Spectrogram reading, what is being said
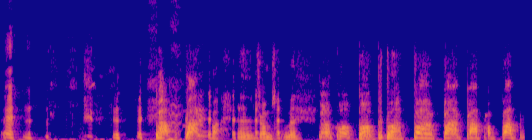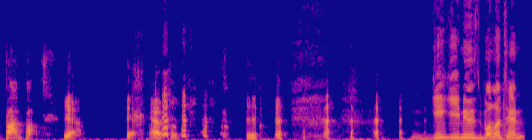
And... and the drums come in. Yeah yeah, absolutely. Geeky News Bulletin.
